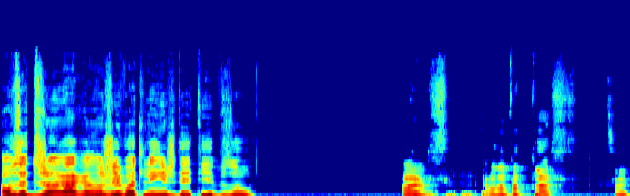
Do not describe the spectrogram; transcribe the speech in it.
Ah, vous êtes du genre à ranger Euh. votre linge d'été, vous autres? Ouais, parce qu'on n'a pas de place, tu sais.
